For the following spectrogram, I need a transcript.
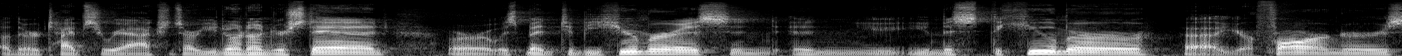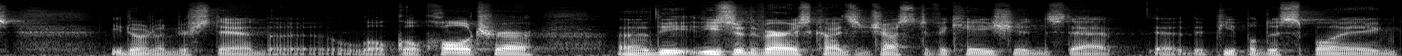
other types of reactions are you don't understand, or it was meant to be humorous and, and you, you missed the humor, uh, you're foreigners, you don't understand the local culture. Uh, the, these are the various kinds of justifications that uh, the people displaying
